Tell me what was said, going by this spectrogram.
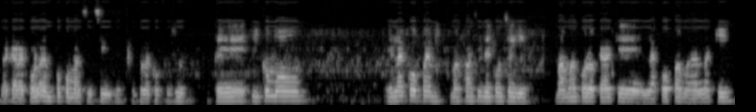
La caracola es un poco más sencilla con la confusión. Eh, y como en la copa es más fácil de conseguir vamos a colocar que la copa más aquí.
